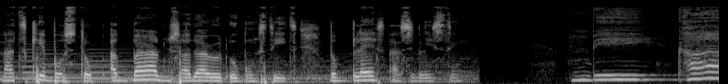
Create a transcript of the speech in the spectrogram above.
Natke Bus Stop, Agbara Lusada Road, Ogun State. The blessed as you listen. Because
